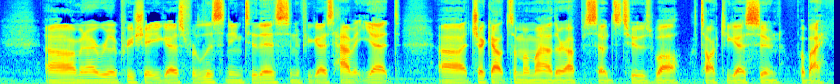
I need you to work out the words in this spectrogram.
um, and I really appreciate you guys for listening to this. And if you guys haven't yet, uh, check out some of my other episodes too as well. Talk to you guys soon. Bye bye.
